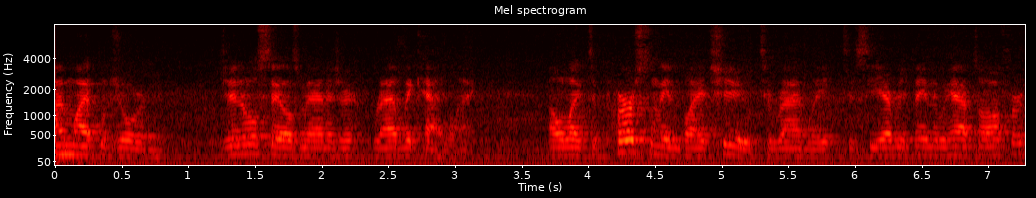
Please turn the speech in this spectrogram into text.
I'm Michael Jordan, General Sales Manager, Radley Cadillac. I would like to personally invite you to Radley to see everything that we have to offer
